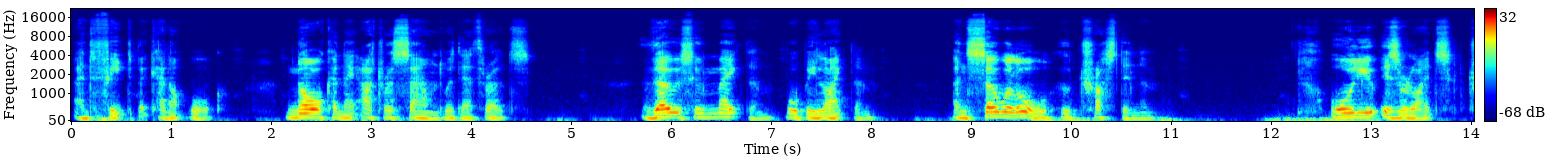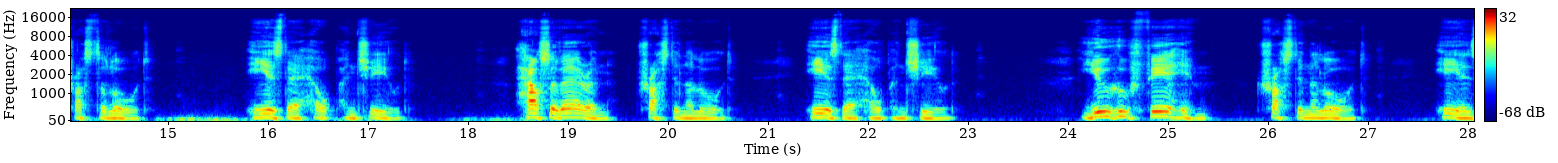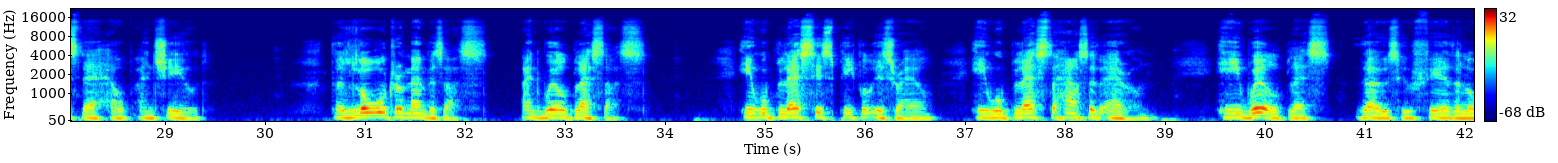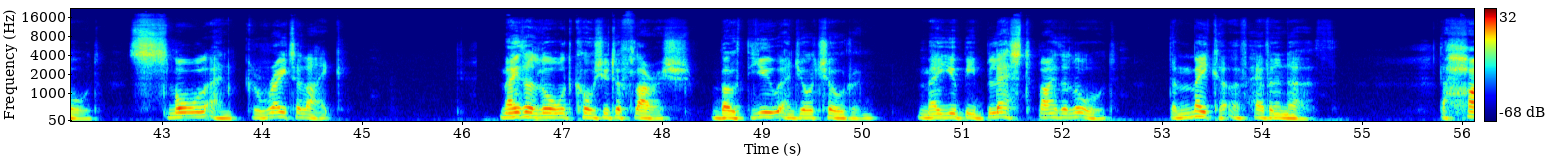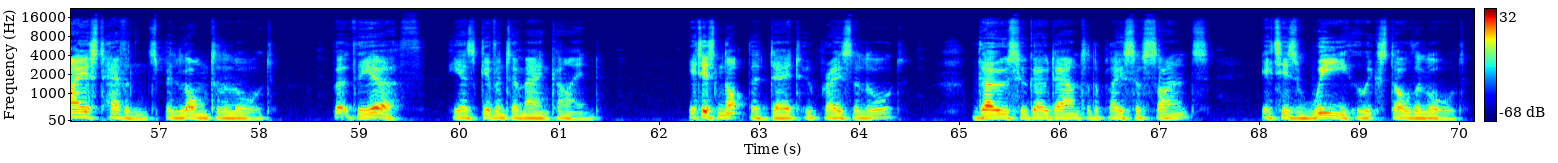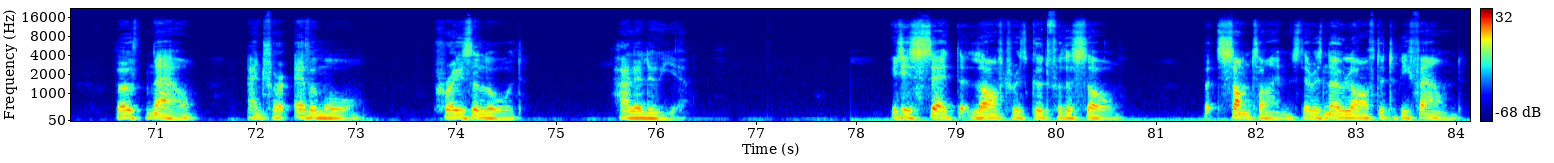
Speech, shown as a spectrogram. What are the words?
and feet but cannot walk, nor can they utter a sound with their throats. Those who make them will be like them, and so will all who trust in them. All you Israelites trust the Lord. He is their help and shield. House of Aaron, trust in the Lord. He is their help and shield. You who fear him, trust in the Lord. He is their help and shield. The Lord remembers us and will bless us. He will bless his people Israel. He will bless the house of Aaron. He will bless those who fear the Lord, small and great alike. May the Lord cause you to flourish, both you and your children. May you be blessed by the Lord, the Maker of heaven and earth. The highest heavens belong to the Lord, but the earth he has given to mankind. It is not the dead who praise the Lord, those who go down to the place of silence. It is we who extol the Lord, both now and for evermore. Praise the Lord. Hallelujah. It is said that laughter is good for the soul, but sometimes there is no laughter to be found.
